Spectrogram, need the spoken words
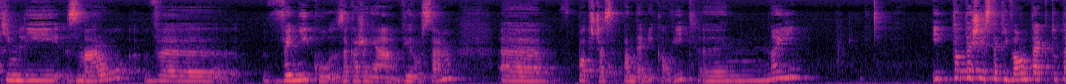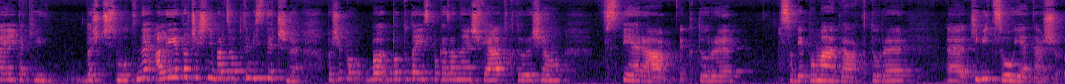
Kim Lee zmarł w wyniku zakażenia wirusem podczas pandemii COVID. Y, no i, i to też jest taki wątek tutaj, taki dość smutny, ale jednocześnie bardzo optymistyczny, bo, się, bo, bo tutaj jest pokazany świat, który się wspiera, który sobie pomaga, który E, kibicuję też.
